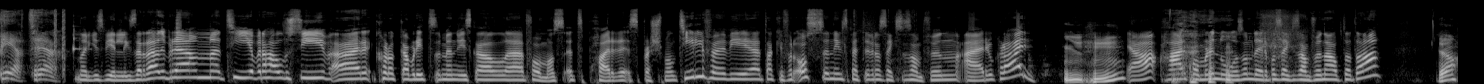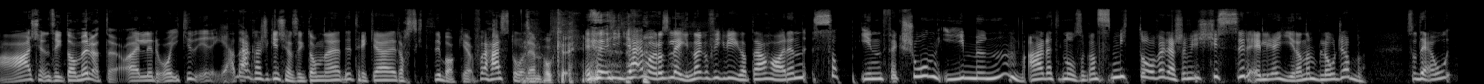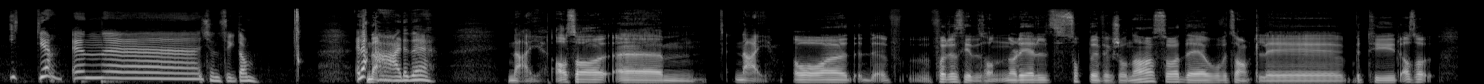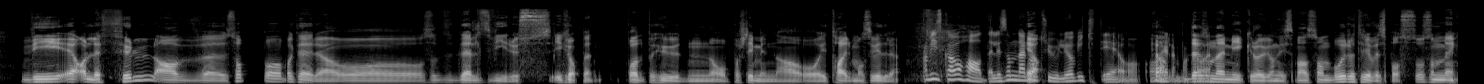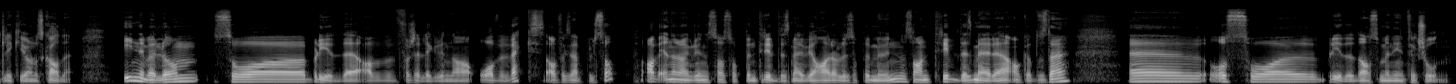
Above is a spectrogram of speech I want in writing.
P3. Norges vinligste radioprogram. Ti over halv syv er klokka blitt, men vi skal eh, få med oss et par spørsmål til før vi takker for oss. Nils Petter fra Sex og Samfunn er jo klar. Mhm. Ja, Her kommer det noe som dere på Sex og Samfunn er opptatt av. Ja. Ja, kjønnssykdommer, vet du. Eller, og ikke, ja, det er kanskje ikke kjønnssykdom, det, det trekker jeg raskt tilbake. For her står det. Okay. Jeg var hos legen i dag og fikk vite at jeg har en soppinfeksjon i munnen. Er dette noe som kan smitte over dersom vi kysser eller jeg gir han en blowjob? Så det er jo ikke en øh, kjønnssykdom. Eller Nei. er det det? Nei, altså ehm, Nei. Og for å si det sånn, når det gjelder soppinfeksjoner, så er det hovedsakelig betyr Altså, vi er alle full av eh, sopp og bakterier og så dels virus i kroppen. Både på huden og på slimhinna og i tarm osv. Vi skal jo ha det, liksom. Det er Ja. naturlig og viktig. Og, og Ja, det er sånne mikroorganismer som bor og trives på oss, og som egentlig ikke gjør noe skade. Innimellom så blir det av forskjellige grunner overvekst av f.eks. sopp. Av en eller annen grunn så har soppen trivdes mer. Vi har alle sopp i munnen, så har den trivdes mer akkurat hos deg. Eh, og så blir det da som en infeksjon.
